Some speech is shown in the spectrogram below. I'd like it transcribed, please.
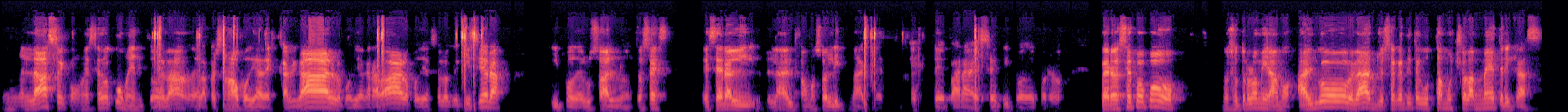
un enlace con ese documento, ¿verdad? Donde la persona lo podía descargar, lo podía grabar, lo podía hacer lo que quisiera y poder usarlo. Entonces, ese era el, el famoso lead magnet este, para ese tipo de correo. Pero ese pop-up, nosotros lo miramos. Algo, ¿verdad? Yo sé que a ti te gustan mucho las métricas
